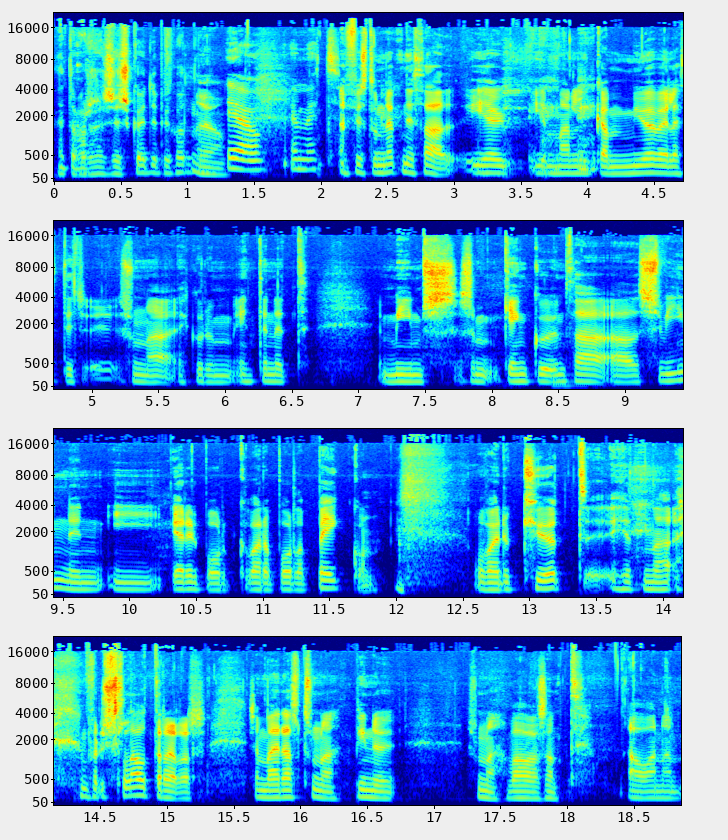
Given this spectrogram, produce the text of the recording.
Þetta var þessi skaut upp í kollinu? Já, já einmitt. En fyrst þú nefnir það, ég, ég man líka mjög vel eftir svona einhverjum internet memes sem gengu um það að svínin í Erilborg var að borða bacon og væru kjött hérna, væru slátrarar sem væri allt svona pínu svona vafasamt á annan,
